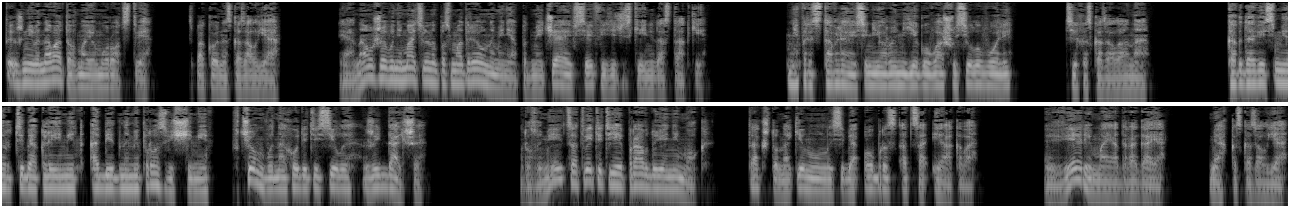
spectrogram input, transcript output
ты же не виновата в моем уродстве», — спокойно сказал я. И она уже внимательно посмотрела на меня, подмечая все физические недостатки. «Не представляю, сеньору Ньегу, вашу силу воли», — тихо сказала она. «Когда весь мир тебя клеймит обидными прозвищами, в чем вы находите силы жить дальше?» Разумеется, ответить ей правду я не мог, так что накинул на себя образ отца Иакова. «В вере, моя дорогая», — мягко сказал я.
